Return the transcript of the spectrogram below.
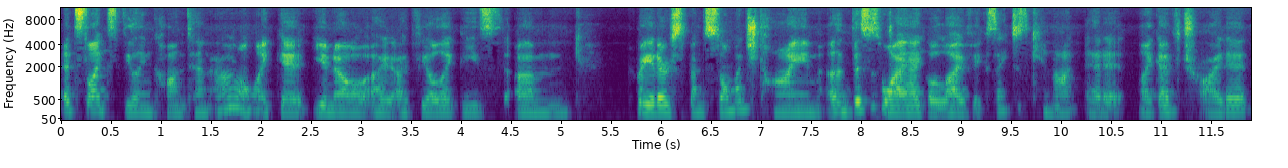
it's like stealing content. I don't like it. You know, I, I feel like these um, creators spend so much time. Uh, this is why I go live because I just cannot edit. Like I've tried it.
